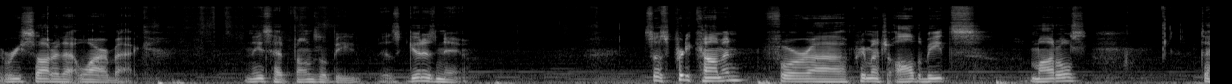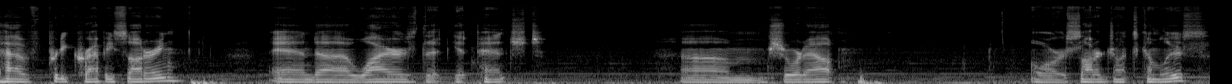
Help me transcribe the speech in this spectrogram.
resolder that wire back. And these headphones will be as good as new. So it's pretty common for uh, pretty much all the Beats models to have pretty crappy soldering and uh, wires that get pinched, um, short out, or solder joints come loose.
